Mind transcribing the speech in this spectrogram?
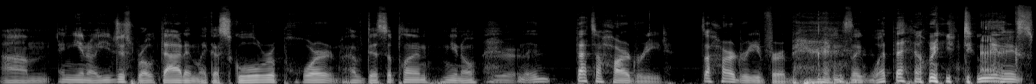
Um, and you know, you just wrote that in like a school report of discipline, you know, Yeah. that's a hard read. It's a hard read for a parent. It's like, what the hell are you doing? X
